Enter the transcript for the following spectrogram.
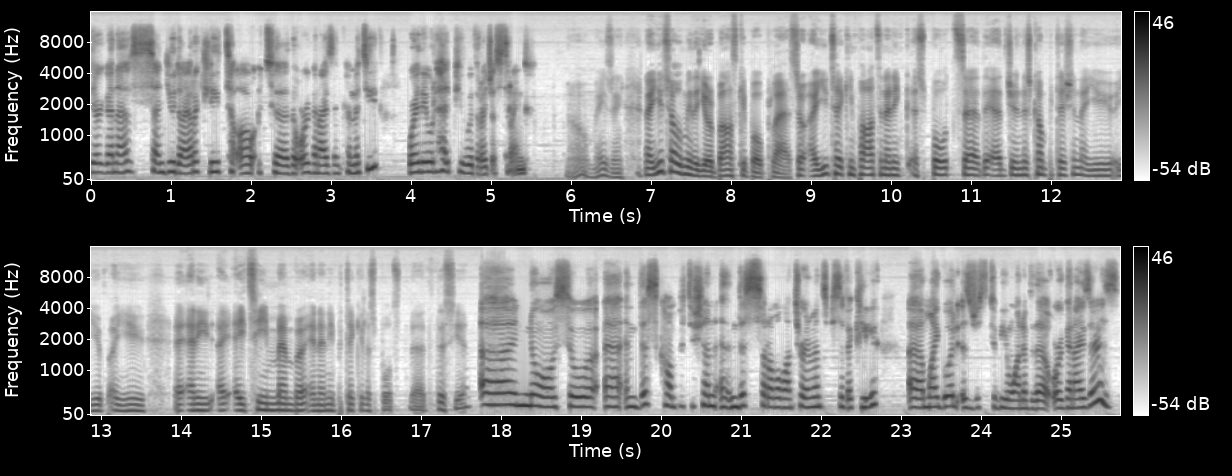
they're gonna send you directly to, our, to the organizing committee where they will help you with registering. Oh, amazing! Now you told me that you're a basketball player. So are you taking part in any uh, sports uh, th- uh, during this competition? Are you are you are you uh, any a, a team member in any particular sports uh, this year? Uh, no. So uh, in this competition, in this Ramadan tournament specifically, uh, my goal is just to be one of the organizers.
